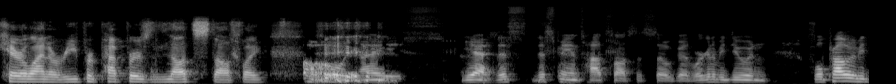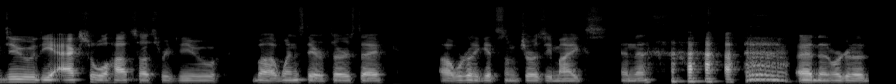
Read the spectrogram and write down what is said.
Carolina Reaper peppers and nut stuff. Like oh nice. Yeah, this this man's hot sauce is so good. We're gonna be doing we'll probably do the actual hot sauce review uh, Wednesday or Thursday. Uh, we're gonna get some Jersey Mikes, and then and then we're gonna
